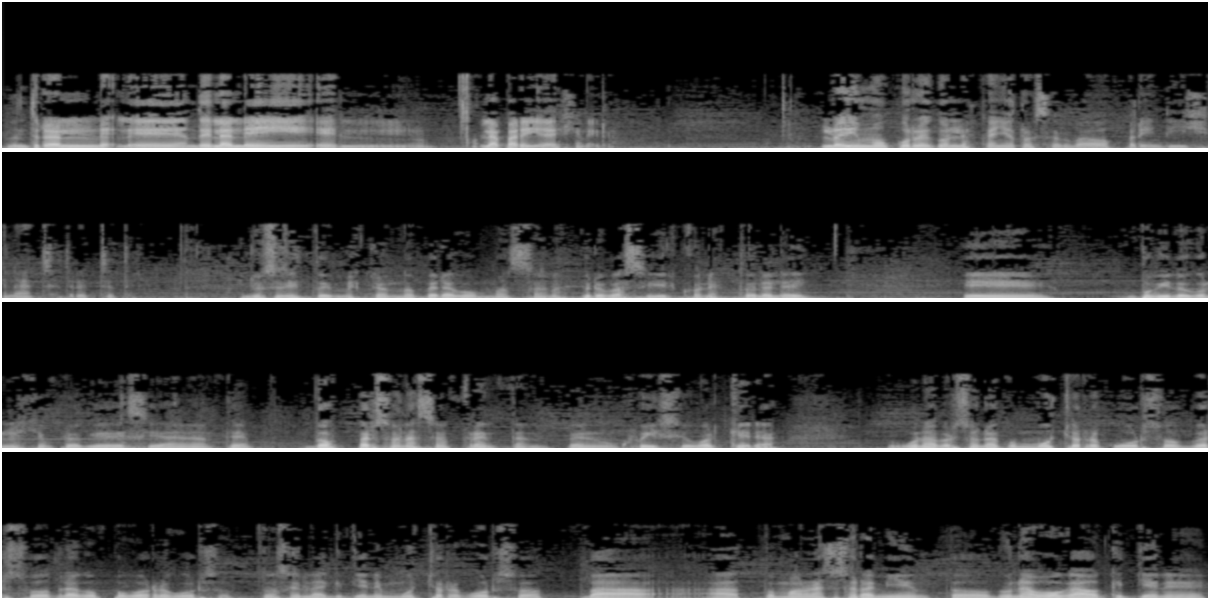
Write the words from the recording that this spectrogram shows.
dentro eh, de la ley el- la paridad de género lo mismo ocurre con los escaños reservados para indígenas, etcétera, etcétera. No sé si estoy mezclando pera con manzanas, pero para seguir con esto de la ley, eh, un poquito con el ejemplo que decían antes, dos personas se enfrentan en un juicio cualquiera. Una persona con muchos recursos versus otra con pocos recursos. Entonces la que tiene muchos recursos va a tomar un asesoramiento de un abogado que tiene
